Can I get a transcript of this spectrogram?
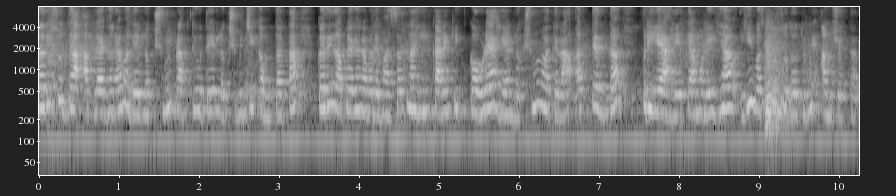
तरीसुद्धा आपल्या घरामध्ये लक्ष्मी प्राप्ती होते. लक्ष्मीची कमतरता कधीच आपल्या घरामध्ये भासत नाही. कारण की कवड्या ह्या लक्ष्मी मातेला अत्यंत प्रिय आहे त्यामुळे ह्या ही वस्तूसुद्धा तुम्ही आणू शकतात.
